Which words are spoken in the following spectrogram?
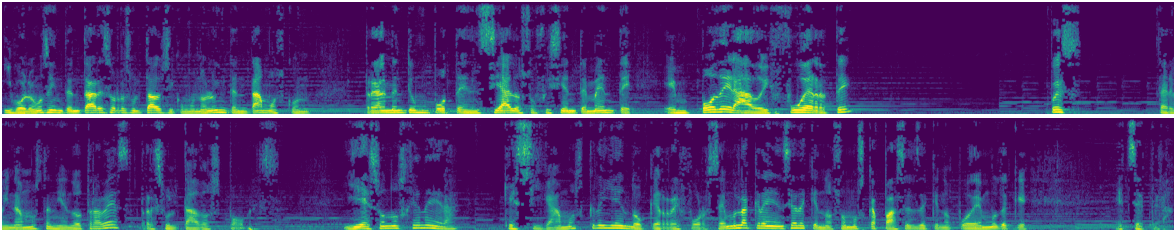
Y volvemos a intentar esos resultados y como no lo intentamos con realmente un potencial lo suficientemente empoderado y fuerte, pues terminamos teniendo otra vez resultados pobres. Y eso nos genera que sigamos creyendo, que reforcemos la creencia de que no somos capaces, de que no podemos, de que, etcétera.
